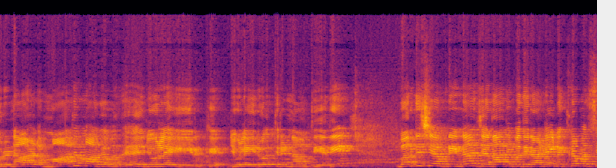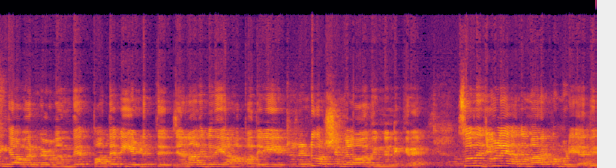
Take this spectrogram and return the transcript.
ஒரு நாள் மாதமாக வந்து ஜூலை இருக்கு. ஜூலை இருபத்தி ரெண்டாம் தேதி. வந்துச்சு அப்படின்னா ஜனாதிபதி ரணில் விக்ரமசிங்க அவர்கள் வந்து பதவி எடுத்து ஜனாதிபதியாக பதவி ஏற்று ரெண்டு வருஷங்கள் ஆகுதுன்னு நினைக்கிறேன். ஸோ இந்த ஜூலை வந்து மறக்க முடியாது.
